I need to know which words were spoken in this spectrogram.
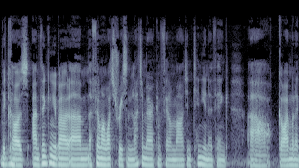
Because I'm thinking about um, a film I watched recently, Latin American film, Argentinian, I think. Oh God, I'm gonna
